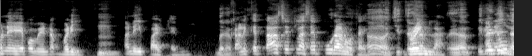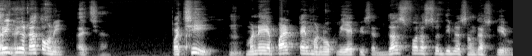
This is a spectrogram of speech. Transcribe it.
મને એપોઇન્ટમેન્ટ મળી અને એ પાર્ટ ટાઈમ બરાબર. કારણ કે તાસ એટલા સાહેબ પુરાનો થાય. ડ્રોઈંગના અને હું ગ્રેજ્યુએટ હતો નહીં. અચ્છા. પછી મને પાર્ટ ટાઈમમાં નોકરી આપી છે. દસ વર્ષ સુધી મેં સંઘર્ષ કર્યો.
